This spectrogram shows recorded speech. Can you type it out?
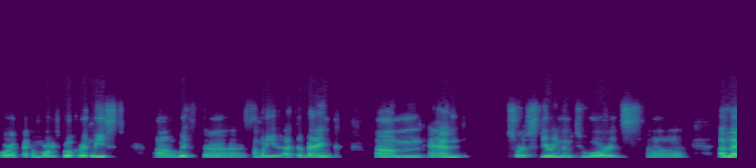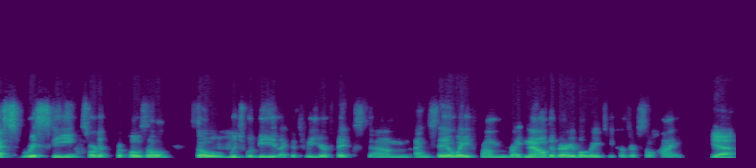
or like a mortgage broker at least with somebody at the bank um, and sort of steering them towards a less risky sort of proposal. So, mm-hmm. which would be like a three year fixed um, and stay away from right now the variable rates because they're so high. Yeah.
